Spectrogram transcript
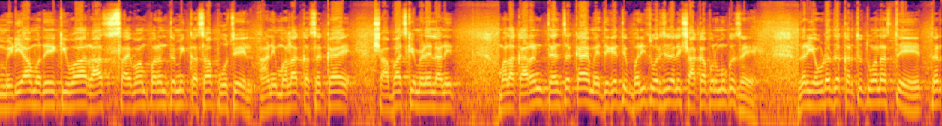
मीडियामध्ये किंवा राजसाहेबांपर्यंत मी कसा पोचेल आणि मला कसं काय शाबासकी मिळेल आणि मला कारण त्यांचं काय माहिती आहे का ते बरीच वर्ष झाली शाखा प्रमुखच आहे. जर एवढं जर कर्तृत्व नसते तर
